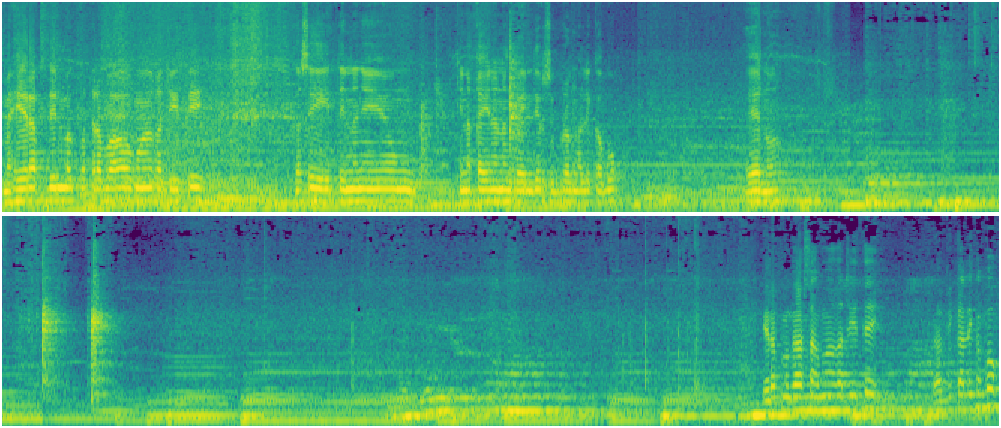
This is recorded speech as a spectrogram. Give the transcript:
Mahirap din magpatrabaho mga ka-GT. Kasi tingnan niya yung kinakainan ng grinder, sobrang alikabok. Ayan oh. Hirap mag-asa mga ka-GT. Grabe kalikabok.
